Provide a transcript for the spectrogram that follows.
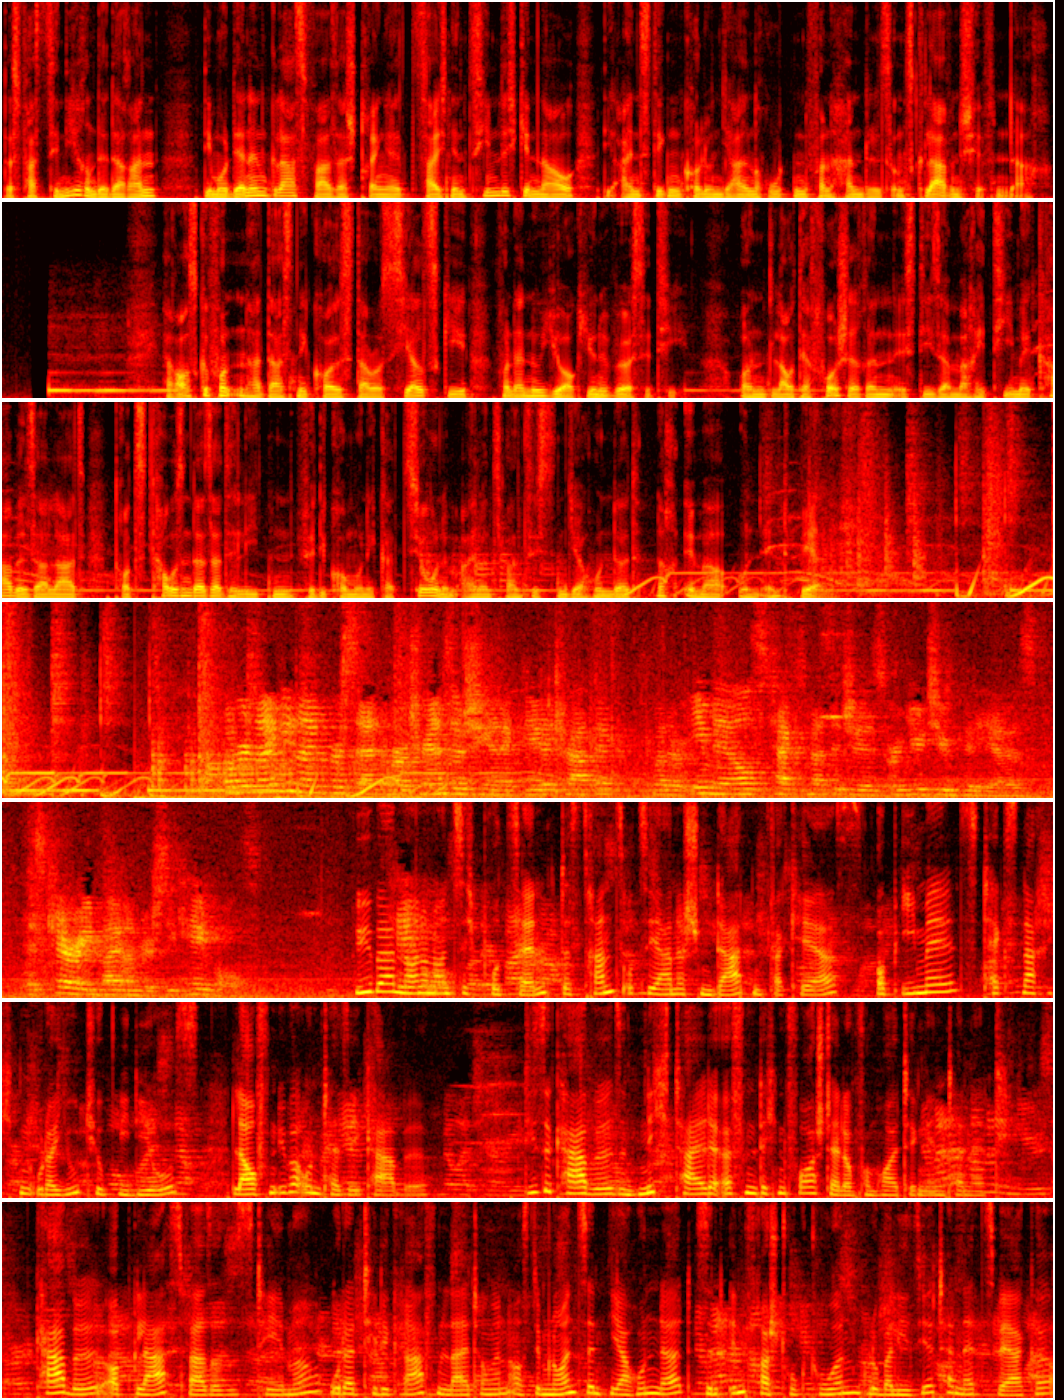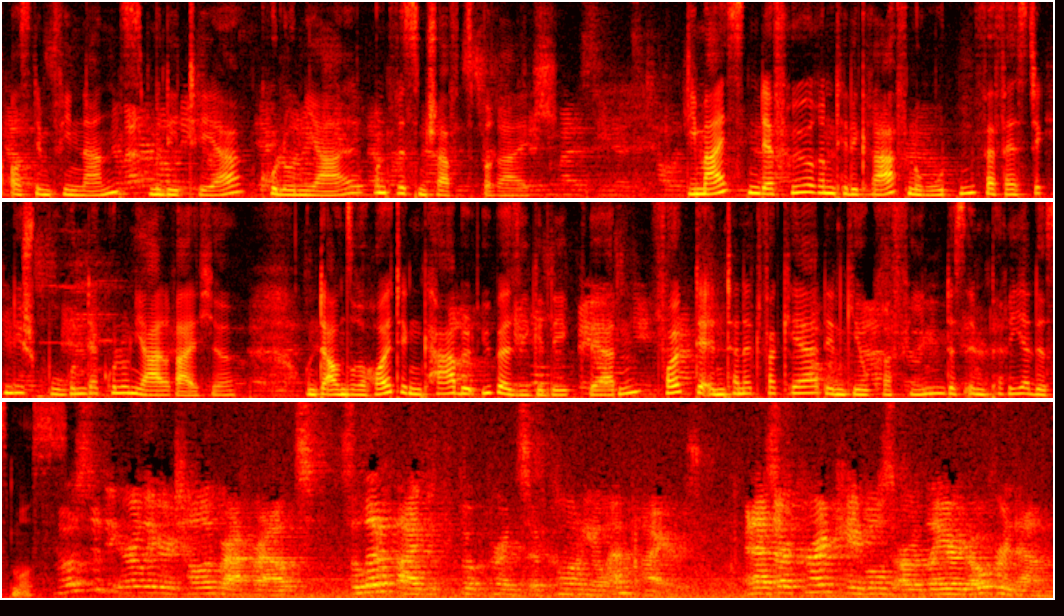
Das Faszinierende daran, die modernen Glasfaserstränge zeichnen ziemlich genau die einstigen kolonialen Routen von Handels- und Sklavenschiffen nach. Herausgefunden hat das Nicole Starosielski von der New York University. Und laut der Forscherin ist dieser maritime Kabelsalat trotz tausender Satelliten für die Kommunikation im 21. Jahrhundert noch immer unentbehrlich. Over 99% of our transoceanic data traffic, whether emails, text messages, or YouTube videos, is carried by undersea cables. Über 99 Prozent des transozeanischen Datenverkehrs, ob E-Mails, Textnachrichten oder YouTube-Videos, laufen über Unterseekabel. Diese Kabel sind nicht Teil der öffentlichen Vorstellung vom heutigen Internet. Kabel, ob Glasfasersysteme oder Telegrafenleitungen aus dem 19. Jahrhundert, sind Infrastrukturen globalisierter Netzwerke aus dem Finanz-, Militär-, Kolonial- und Wissenschaftsbereich. Die meisten der früheren Telegrafenrouten verfestigten die Spuren der Kolonialreiche. Und da unsere heutigen Kabel über sie gelegt werden, folgt der Internetverkehr den Geografien des Imperialismus. Most of the earlier telegraph routes solidified the footprints of empires, and as our current cables are layered over them,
